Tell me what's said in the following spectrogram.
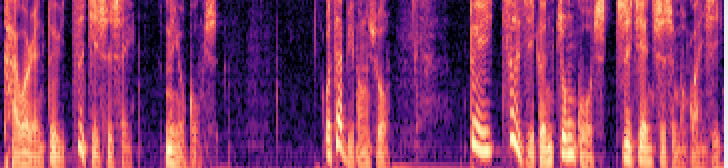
台湾人对于自己是谁？没有共识。我再比方说，对于自己跟中国之间是什么关系，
